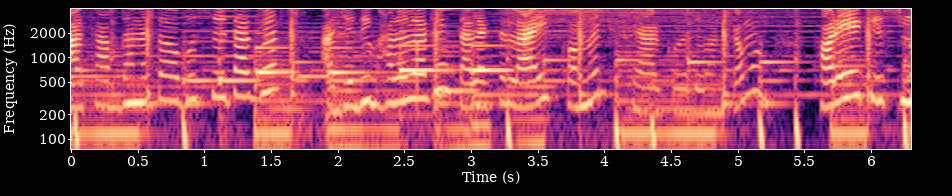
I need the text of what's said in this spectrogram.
আর সাবধানে তো অবশ্যই থাকবেন। আর যদি ভালো লাগে তাহলে একটা লাইক কমেন্ট শেয়ার করে দেবেন। কেমন? হরে কৃষ্ণ।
